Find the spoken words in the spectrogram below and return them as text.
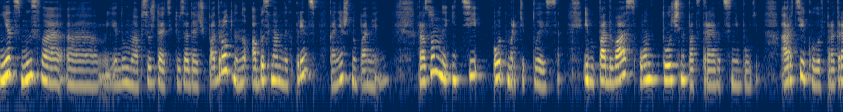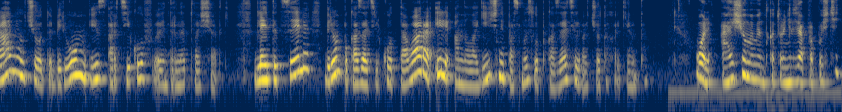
Нет смысла, э, я думаю, обсуждать эту задачу подробно, но об основных принципах, конечно, упомянем. Разумно идти от маркетплейса, ибо под вас он точно подстраиваться не будет. Артикулы в программе учета берем из артикулов интернет-площадки. Для этой цели берем показатель код товара или аналогичный по смыслу показатель в отчетах агента. Оль, а еще момент, который нельзя пропустить,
